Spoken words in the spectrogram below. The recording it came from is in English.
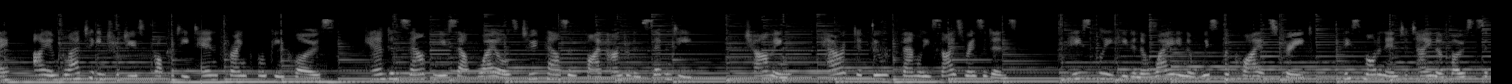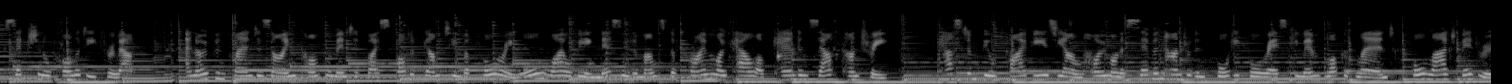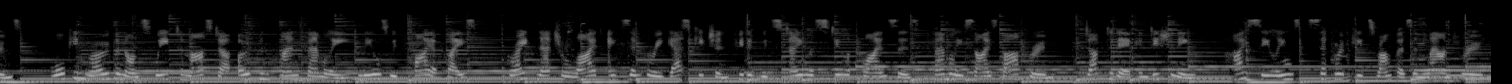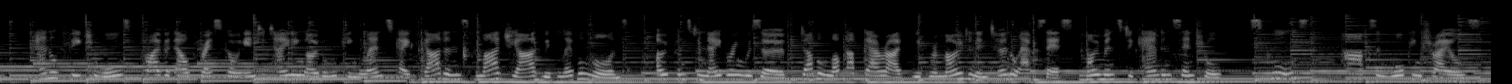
Hi, I am glad to introduce property 10 Frank Brooking Close, Camden South, New South Wales 2570. Charming, character-filled family-size residence. Peacefully hidden away in a whisper-quiet street, this modern entertainer boasts exceptional quality throughout. An open-plan design complemented by spotted gum timber flooring all while being nestled amongst the prime locale of Camden South Country. Custom-built 5 years young home on a 744 SQM block of land, 4 large bedrooms, walk-in robe and ensuite to master, open-plan family, meals with fireplace, great natural light, exemplary gas kitchen fitted with stainless steel appliances, family-size bathroom, ducted air conditioning, high ceilings, separate kids' rumpus and lounge room. Paneled feature walls, private alfresco entertaining overlooking landscape gardens, large yard with level lawns, opens to neighboring reserve, double lock-up garage with remote and internal access, moments to Camden Central, schools, parks and walking trails.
